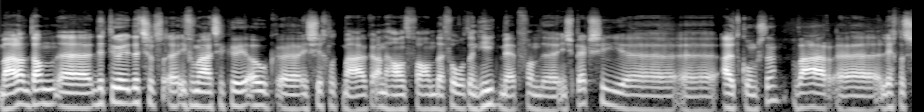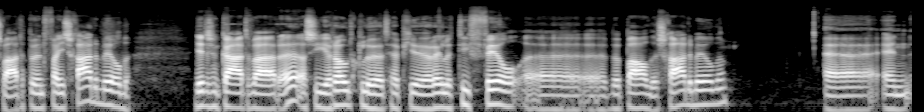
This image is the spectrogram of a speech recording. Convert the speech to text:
Maar dan, dit, dit, soort informatie kun je ook inzichtelijk maken aan de hand van bijvoorbeeld een heatmap van de inspectieuitkomsten. waar ligt het zwaartepunt van je schadebeelden? Dit is een kaart waar, als die rood kleurt, heb je relatief veel bepaalde schadebeelden. en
